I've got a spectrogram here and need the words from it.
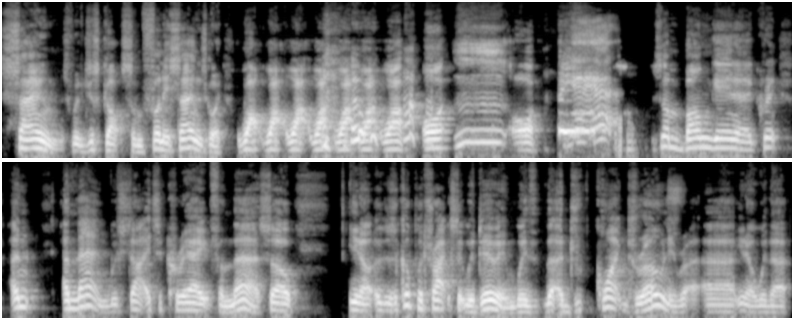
sounds. We've just got some funny sounds going. What what what what what what what or uh, or yeah, some bonging and and and then we've started to create from there. So you know, there's a couple of tracks that we're doing with that are dr- quite drony, uh, you know, with a,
